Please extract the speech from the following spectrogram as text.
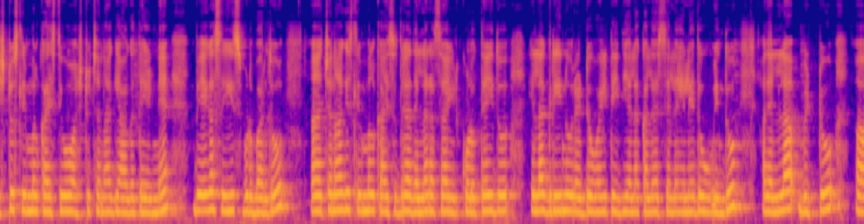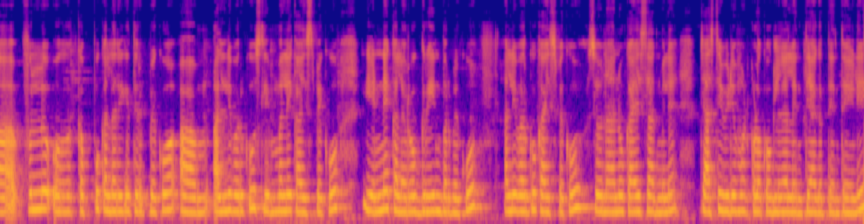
ಎಷ್ಟು ಸ್ಲಿಮ್ಮಲ್ಲಿ ಕಾಯಿಸ್ತೀವೋ ಅಷ್ಟು ಚೆನ್ನಾಗಿ ಆಗುತ್ತೆ ಎಣ್ಣೆ. ಬೇಗ ಸೇಯಿಸ್ಬಿಡ್ಬಾರ್ದು. ಚೆನ್ನಾಗಿ ಸ್ಲಿಮ್ಮಲ್ಲಿ ಕಾಯಿಸಿದ್ರೆ ಅದೆಲ್ಲ ರಸ ಹಿಡ್ಕೊಳ್ಳುತ್ತೆ ಇದು ಎಲ್ಲ ಗ್ರೀನು ರೆಡ್ಡು ವೈಟ್ ಇದೆಯಲ್ಲ ಕಲರ್ಸ್ ಎಲ್ಲ ಎಲೆದು, ಹೂವಿಂದು, ಅದೆಲ್ಲ ಬಿಟ್ಟು ಫುಲ್ಲು ಕಪ್ಪು ಕಲರಿಗೆ ತಿರುಗಬೇಕು. ಅಲ್ಲಿವರೆಗೂ ಸ್ಲಿಮ್ಮಲ್ಲೇ ಕಾಯಿಸ್ಬೇಕು. ಎಣ್ಣೆ ಕಲರು ಗ್ರೀನ್ ಬರಬೇಕು. ಅಲ್ಲಿವರೆಗೂ ಕಾಯಿಸ್ಬೇಕು. ಸೊ ನಾನು ಕಾಯಿಸಾದ್ಮೇಲೆ ಜಾಸ್ತಿ ವೀಡಿಯೋ ಮಾಡ್ಕೊಳಕ್ಕೆ ಹೋಗಲಿಲ್ಲ ಲೆಂತಿ ಆಗುತ್ತೆ ಅಂತ ಹೇಳಿ.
